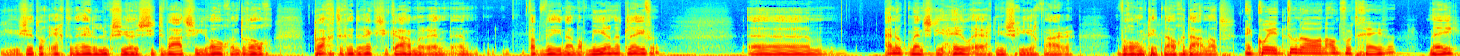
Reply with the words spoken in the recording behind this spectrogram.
je zit toch echt in een hele luxueuze situatie, hoog en droog, prachtige directiekamer en, en wat wil je nou nog meer in het leven? Uh, en ook mensen die heel erg nieuwsgierig waren waarom ik dit nou gedaan had. En kon je toen al een antwoord geven? Nee,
